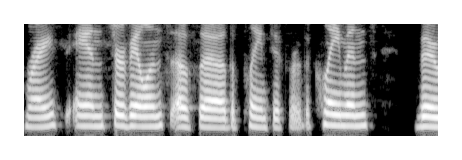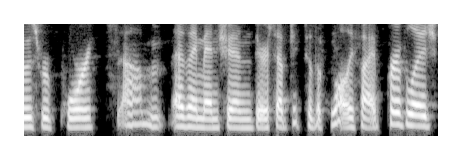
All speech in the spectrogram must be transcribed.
right? And surveillance of the, the plaintiff or the claimant, those reports, um, as I mentioned, they're subject to the qualified privilege,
